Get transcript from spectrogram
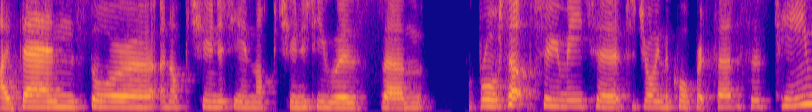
I then saw an opportunity, and the opportunity was um, brought up to me to, to join the corporate services team.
